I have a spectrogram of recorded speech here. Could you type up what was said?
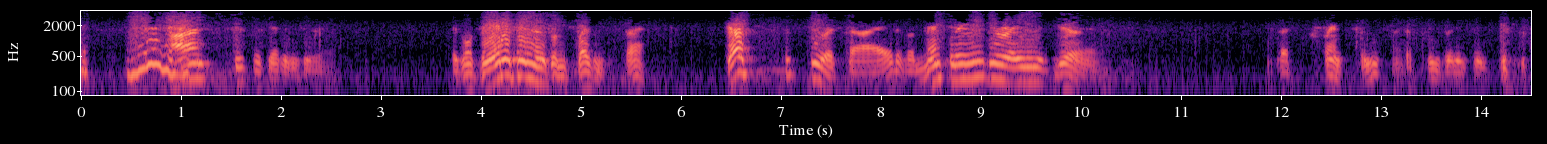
it. Aren't you forgetting, dear? There won't be anything as unpleasant as that. Just the suicide of a mentally deranged girl. That Cranston might have proved anything different.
